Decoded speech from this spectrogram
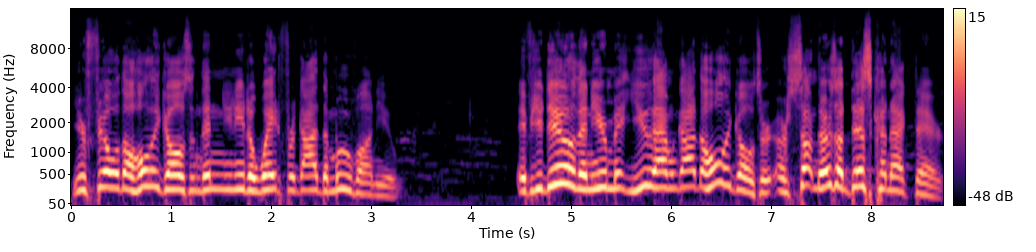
you're filled with the Holy Ghost and then you need to wait for God to move on you. If you do, then you you haven't got the Holy Ghost or, or something. There's a disconnect there.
